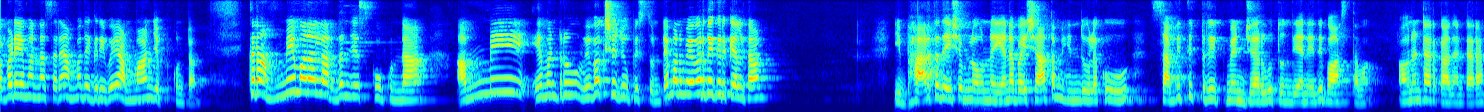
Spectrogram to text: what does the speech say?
ఎవడేమన్నా సరే అమ్మ దగ్గరికి పోయి అమ్మ అని చెప్పుకుంటాం. కానీ అమ్మే మనల్ని అర్థం చేసుకోకుండా అమ్మే ఏమంటారు? వివక్ష చూపిస్తుంటే మనం ఎవరి దగ్గరికి వెళ్తాం? ఈ భారతదేశంలో ఉన్న ఎనభై శాతం హిందువులకు సవితి ట్రీట్మెంట్ జరుగుతుంది అనేది వాస్తవం. అవునంటారు? కాదంటారా?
